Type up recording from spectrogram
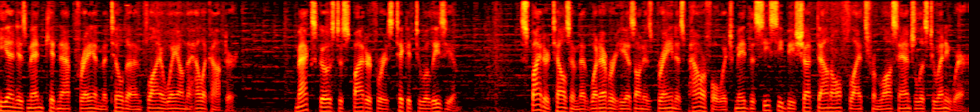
he and his men kidnap Frey and Matilda and fly away on the helicopter. Max goes to Spider for his ticket to Elysium. Spider tells him that whatever he has on his brain is powerful which made the CCB shut down all flights from Los Angeles to anywhere.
